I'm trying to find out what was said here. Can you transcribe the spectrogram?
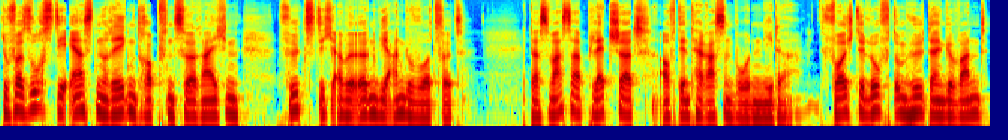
Du versuchst die ersten Regentropfen zu erreichen, fühlst dich aber irgendwie angewurzelt. Das Wasser plätschert auf den Terrassenboden nieder. Feuchte Luft umhüllt dein Gewand.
